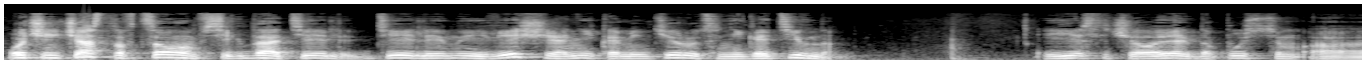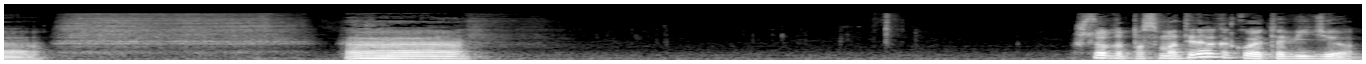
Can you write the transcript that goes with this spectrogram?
Очень часто в целом всегда те, те или иные вещи, они комментируются негативно. И если человек, допустим, э, э, что-то посмотрел, какое-то видео,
